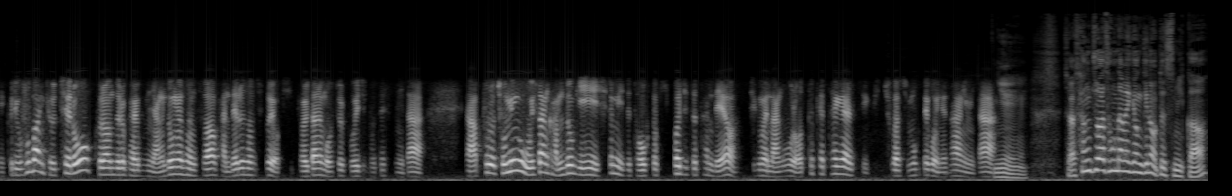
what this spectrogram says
예, 그리고 후반 교체로 그라운드를 밟은 양동현 선수와 반대르 선수도 역시 별다른 모습을 보이지 못했습니다. 앞으로 조민국 울산 감독이 시름이 이제 더욱더 깊어질 듯한데요. 지금의 난국을 어떻게 타개할지 귀추가 주목되고 있는 상황입니다. 예. 자, 상주와 성남의 경기는 어땠습니까?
